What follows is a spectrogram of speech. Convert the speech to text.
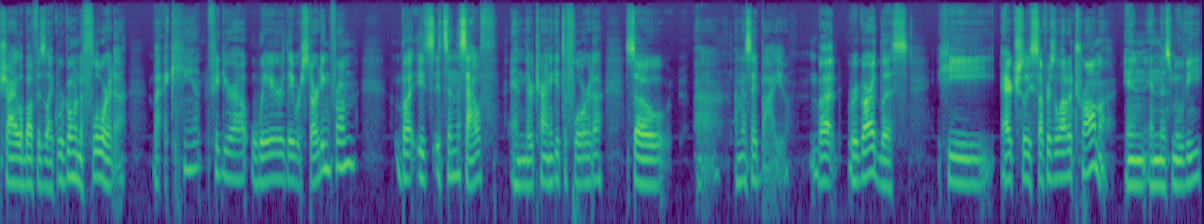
Shia LaBeouf is like, "We're going to Florida." but I can't figure out where they were starting from. But it's it's in the south, and they're trying to get to Florida. So uh, I'm gonna say Bayou. But regardless, he actually suffers a lot of trauma in in this movie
